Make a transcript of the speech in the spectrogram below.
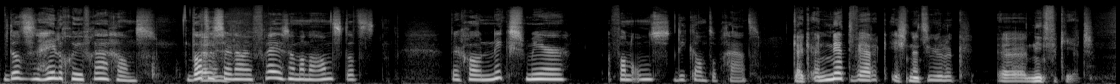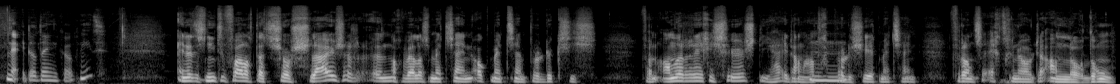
Dat is een hele goede vraag, Hans. Wat is Ehm. er nou in vredesnaam aan de hand dat er gewoon niks meer van ons die kant op gaat? Kijk, een netwerk is natuurlijk eh, niet verkeerd. Nee, dat denk ik ook niet. En het is niet toevallig dat George Sluizer eh, nog wel eens met zijn, ook met zijn producties van andere regisseurs, die hij dan had geproduceerd met zijn Franse echtgenote Anne Lordon,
